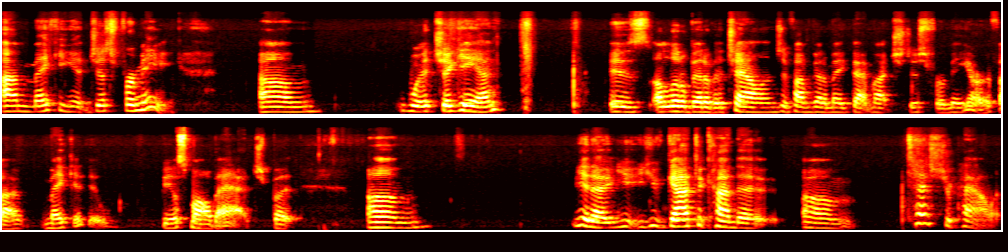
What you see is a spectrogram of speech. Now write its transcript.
I'm making it just for me. Um, which again is a little bit of a challenge if I'm going to make that much just for me, or if I make it, it'll be a small batch. But, um, you know, you, you've got to kind of um, test your palate.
